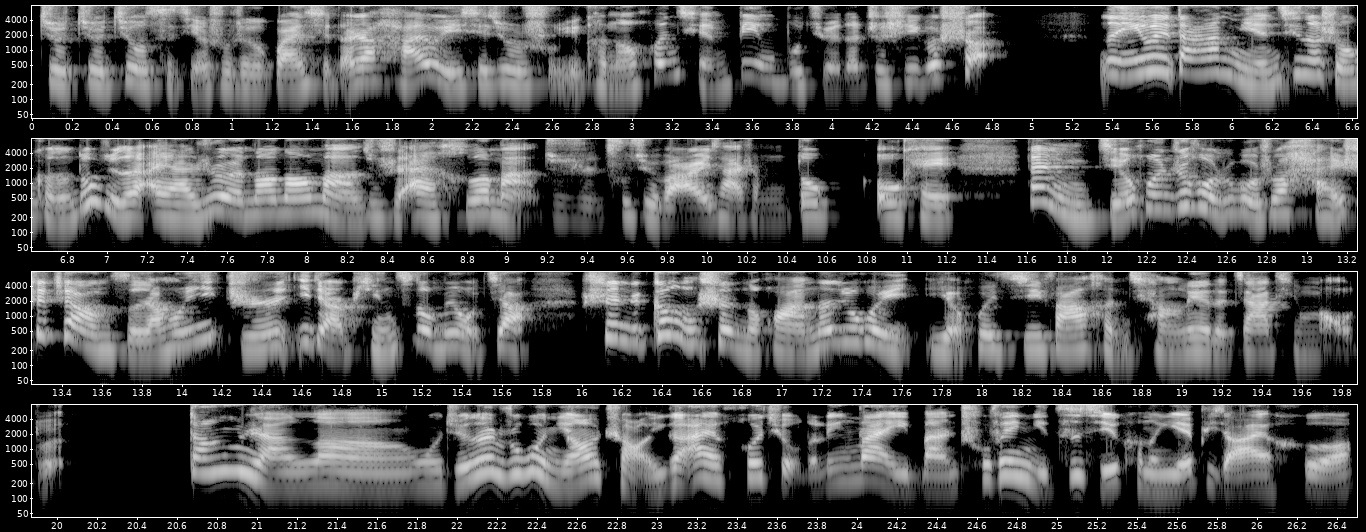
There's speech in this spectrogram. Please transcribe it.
就就就此结束这个关系的。然后还有一些就是属于可能婚前并不觉得这是一个事儿，那因为大家年轻的时候可能都觉得，哎呀热热闹闹嘛，就是爱喝嘛，就是出去玩一下什么都 OK。但你结婚之后，如果说还是这样子，然后一直一点频次都没有降，甚至更甚的话，那就会也会激发很强烈的家庭矛盾。当然了，我觉得如果你要找一个爱喝酒的另外一半，除非你自己可能也比较爱喝，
